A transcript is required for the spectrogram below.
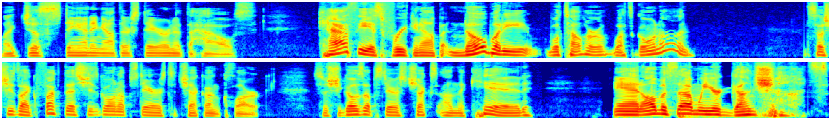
like just standing out there staring at the house. Kathy is freaking out, but nobody will tell her what's going on. So she's like, "Fuck this!" She's going upstairs to check on Clark. So she goes upstairs, checks on the kid, and all of a sudden we hear gunshots.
